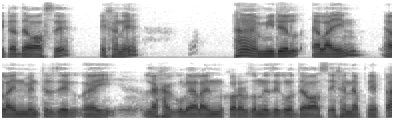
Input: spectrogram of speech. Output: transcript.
এটা দেওয়া আছে, এখানে হ্যাঁ মিডল অ্যালাইন অ্যালাইনমেন্টের যে, এই লেখাগুলো অ্যালাইনমেন্ট করার জন্য যেগুলো দেওয়া আছে, এখানে আপনি একটা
